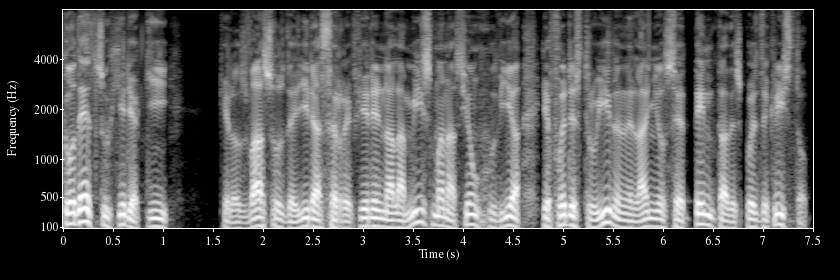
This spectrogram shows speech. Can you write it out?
Godet sugiere aquí que los vasos de ira se refieren a la misma nación judía que fue destruida en el año 70 después de Cristo.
